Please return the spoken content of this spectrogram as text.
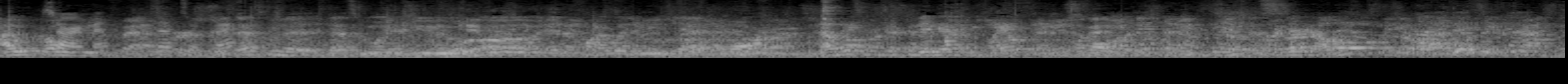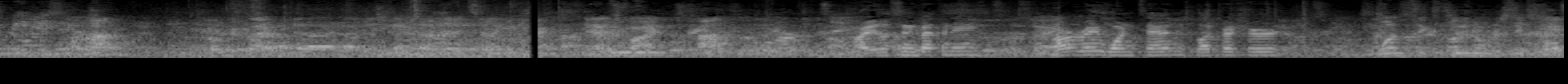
I would probably Sorry, do ma'am. fast That's first, 'cause okay. That's gonna that's going to uh, identify whether he's got warm. at least we're just gonna get him That's fine. Are you listening, Bethany? Heart rate 110, blood pressure. 116 over 68.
